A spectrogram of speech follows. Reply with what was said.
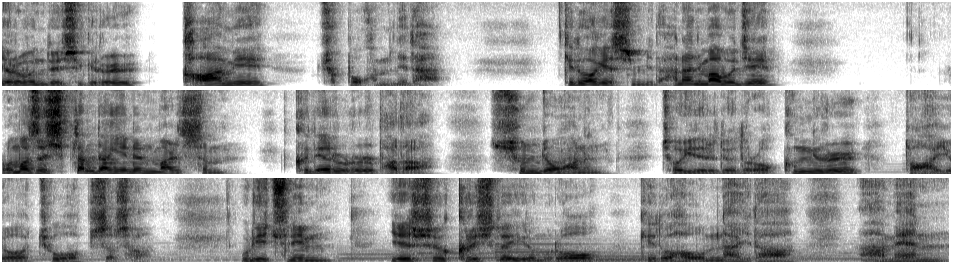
여러분 되시기를 감히 축복합니다. 기도하겠습니다. 하나님 아버지, 로마서 13장에 있는 말씀 그대로를 받아 순종하는 저희들 되도록 긍휼을 더하여 주옵소서. 우리 주님 예수 그리스도의 이름으로 기도하옵나이다. 아멘.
